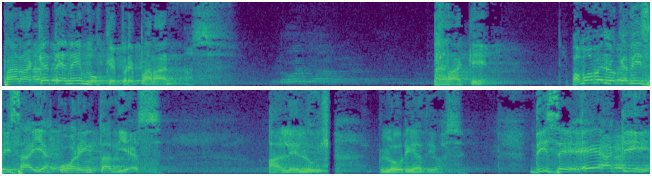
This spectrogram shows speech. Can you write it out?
¿para qué tenemos que prepararnos? ¿Para qué? Vamos a ver lo que dice Isaías 40:10. Aleluya. Gloria a Dios. Dice, he aquí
